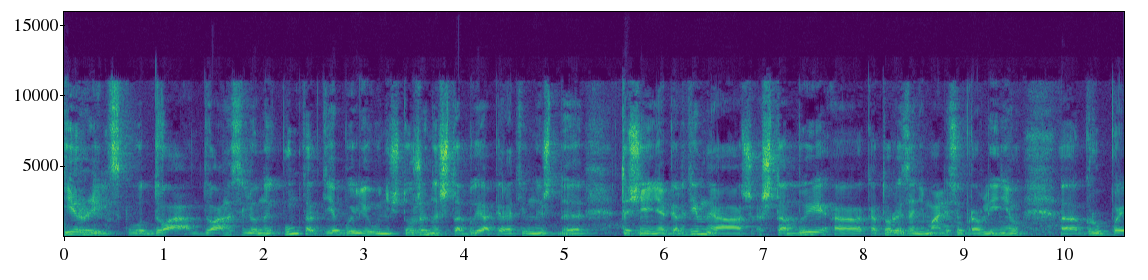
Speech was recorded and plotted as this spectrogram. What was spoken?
и Рыльск. Вот два, два населенных пункта, где были уничтожены штабы оперативные, э, точнее не оперативные, а штабы, э, которые занимались управлением группой,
